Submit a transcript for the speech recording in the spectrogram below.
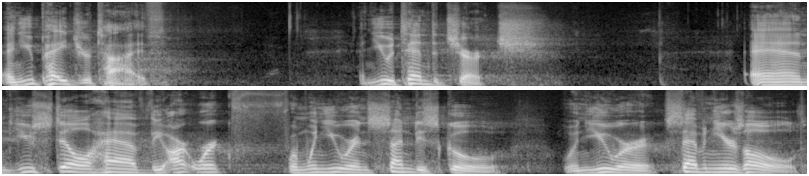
and you paid your tithe and you attended church and you still have the artwork from when you were in Sunday school, when you were seven years old,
